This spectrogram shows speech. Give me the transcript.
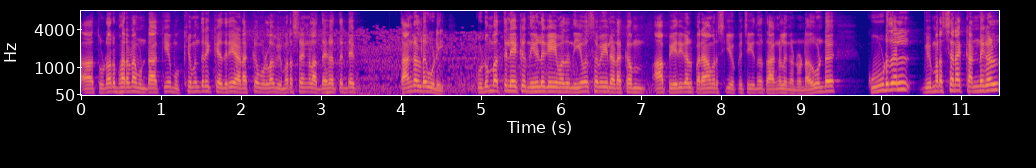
ആ, തുടർഭരണം ഉണ്ടാക്കിയ മുഖ്യമന്ത്രിക്കെതിരെ അടക്കമുള്ള വിമർശനങ്ങൾ അദ്ദേഹത്തിന്റെ താങ്കളുടെ കൂടി കുടുംബത്തിലേക്ക് നീളുകയും അത് നിയമസഭയിലടക്കം ആ പേരുകൾ പരാമർശിക്കുകയൊക്കെ ചെയ്യുന്നത് താങ്കളും കണ്ടുണ്ട്. അതുകൊണ്ട് കൂടുതൽ വിമർശന കണ്ണുകൾ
